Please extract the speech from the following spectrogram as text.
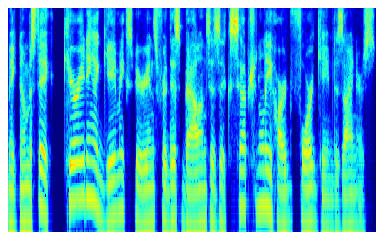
Make no mistake, curating a game experience for this balance is exceptionally hard for game designers.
